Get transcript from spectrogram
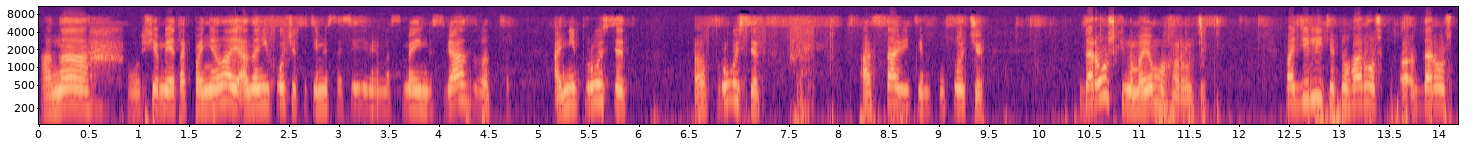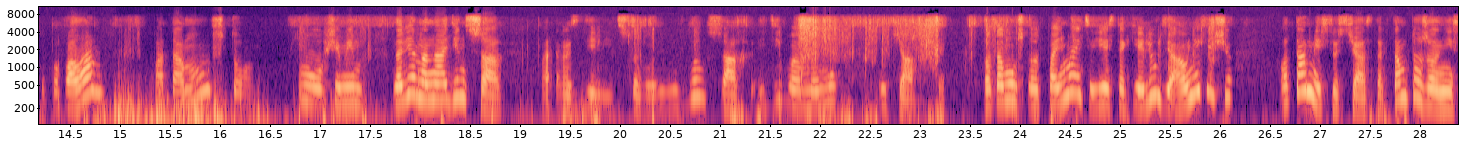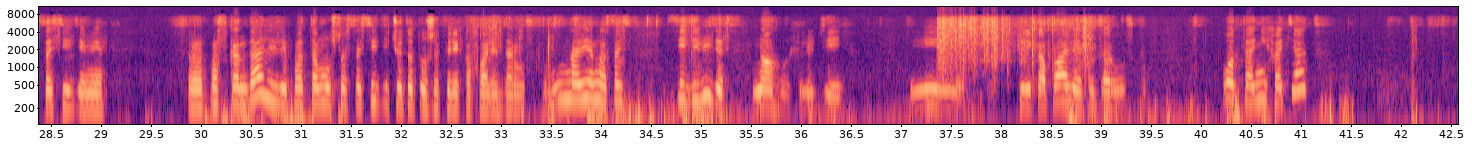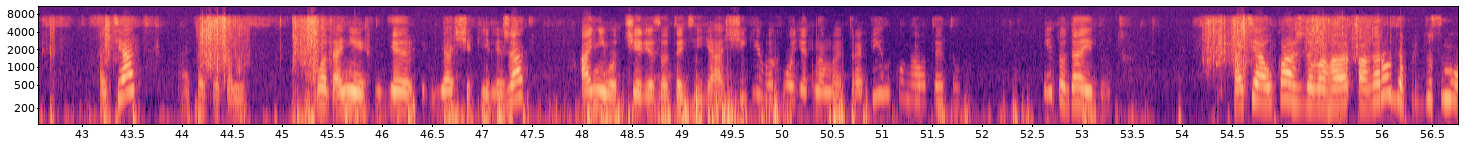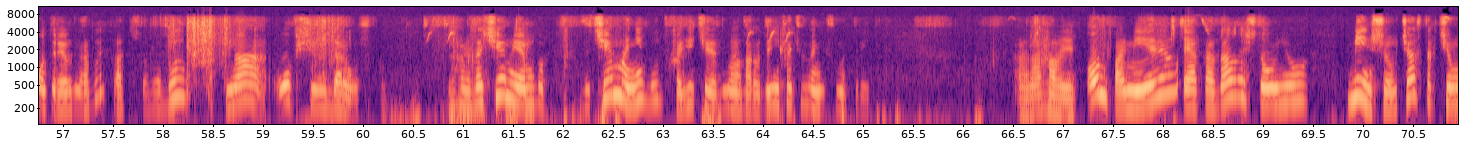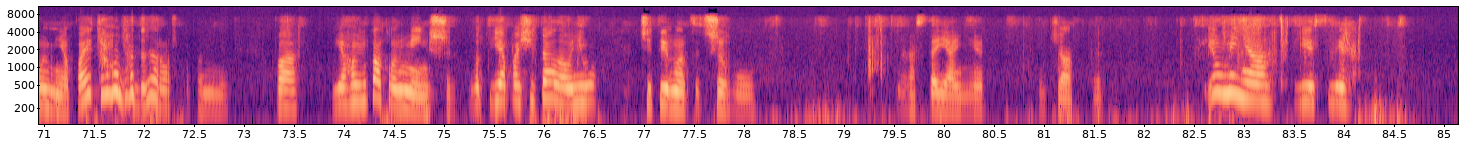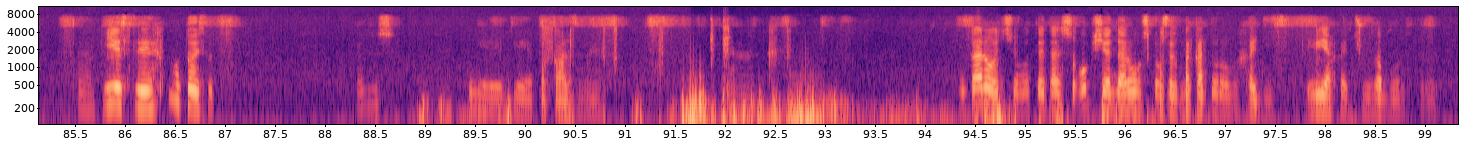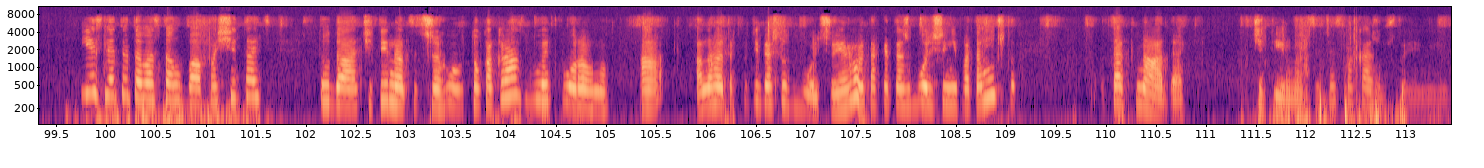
Она, в общем, я так поняла, она не хочет с этими соседями с моими связываться. Они просят, э, просят оставить им кусочек дорожки на моем огороде. Поделить эту горошку, э, дорожку пополам, потому что, ну, в общем, им, наверное, на один шаг разделить, чтобы был шаг, иди по моему участку. Потому что, вот понимаете, есть такие люди, а у них еще, вот там есть участок, там тоже они с соседями э, поскандалили, потому что соседи что-то тоже перекопали дорожку. Ну, наверное, соседи видят наглых людей и перекопали эту дорожку. Вот они хотят, хотят, что там, вот они, где ящики лежат, они вот через вот эти ящики выходят на мою тропинку, на вот эту, и туда идут. Хотя у каждого огорода предусмотрен выход, чтобы был на общую дорожку. Зачем, я им, зачем они будут ходить через мой огород? Я не хочу на них смотреть. Она говорит, он померил, и оказалось, что у него меньше участок, чем у меня. Поэтому надо дорожку поменять. По... Я говорю, как он меньше? Вот я посчитала, у него 14 шагов расстояние участка. И у меня, если, если, ну то есть вот, где, где я показываю. Ну, короче, вот это общая дорожка уже, на которую выходить. И я хочу забор строить. Если от этого столба посчитать туда 14 шагов, то как раз будет поровну. А она говорит, так у тебя что больше. Я говорю, так это же больше не потому, что так надо. 14. Сейчас покажу, что я имею в виду.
